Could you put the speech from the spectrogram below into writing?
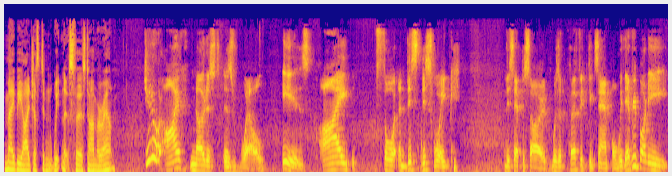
maybe I just didn't witness first time around. Do you know what I've noticed as well is I thought, and this this week, this episode was a perfect example with everybody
